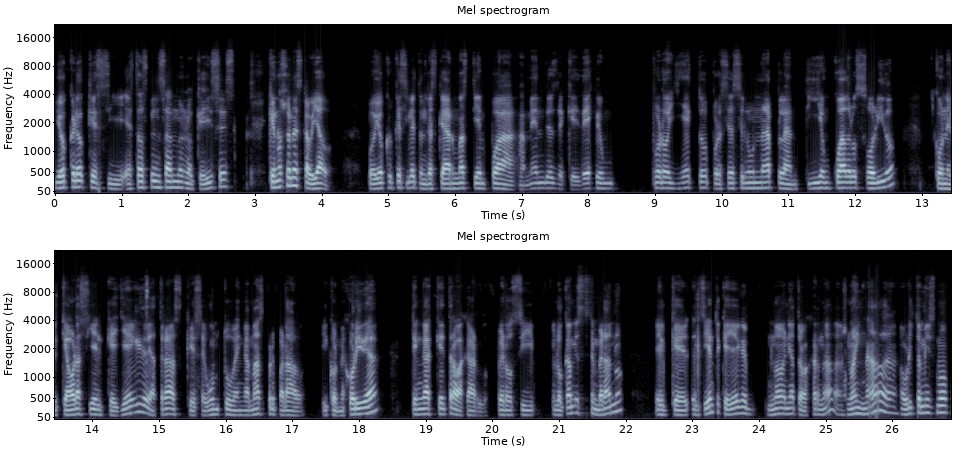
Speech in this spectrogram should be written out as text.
Yo creo que si estás pensando en lo que dices, que no suena escabellado, pero yo creo que sí le tendrías que dar más tiempo a, Méndez de que deje un proyecto, por así decirlo, una plantilla, un cuadro sólido, con el que ahora sí el que llegue de atrás, que según tú venga más preparado y con mejor idea, tenga que trabajarlo. Pero si lo cambias en verano, el que el siguiente que llegue no venía a trabajar nada, no hay nada. Ahorita mismo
